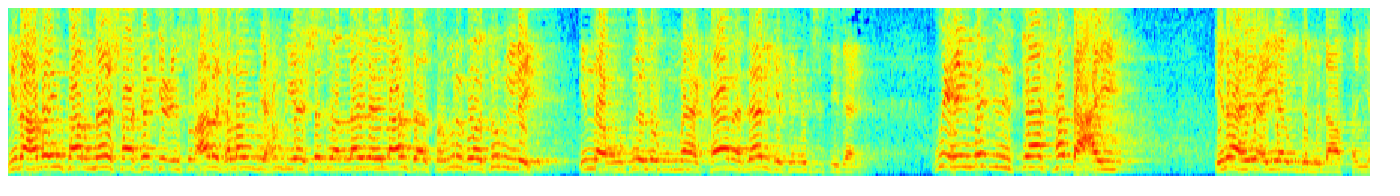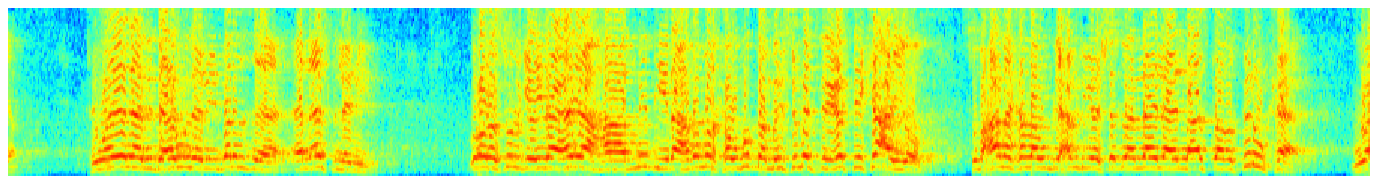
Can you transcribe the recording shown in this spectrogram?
Yidhaahda intaanu meeshaa ka kicin subxaanaka allahuma bixamdiga ashhadu an laa ilaha illa anta astaqfiruka waatuubu ilayk. Ilaa gufira lahu maa kaana dalika fii majlisi dalik wixii majliskaa ka dhacay ilaahay ayaa u dembi dhaafaya riwaayada abi daawuud abi barza alaslami wuxuu rasuulka ilaahay ahaa mid yidhaahda marka ugu dambayso majliska ka sii kacayo. Subxaanaka allahuma bixamdiga ashhadu an laa ilaha illaa astaqfiruka wa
